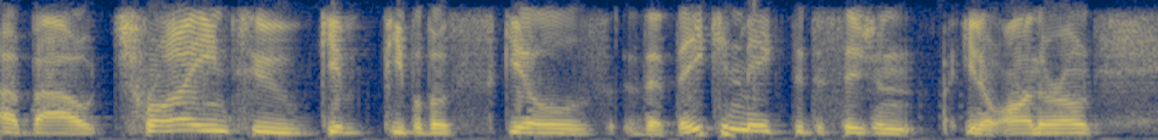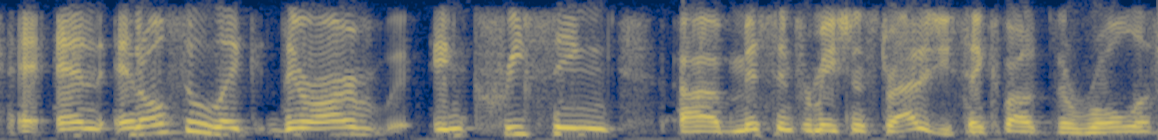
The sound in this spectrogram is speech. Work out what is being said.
about trying to give people those skills that they can make the decision, you know, on their own, and and also like there are increasing uh, misinformation strategies. Think about the role of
